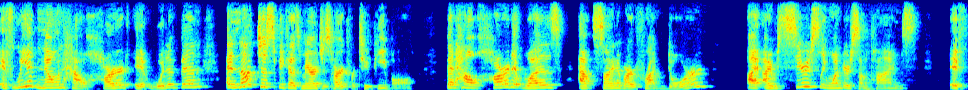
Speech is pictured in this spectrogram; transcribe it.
If we had known how hard it would have been, and not just because marriage is hard for two people, but how hard it was outside of our front door I, I seriously wonder sometimes if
